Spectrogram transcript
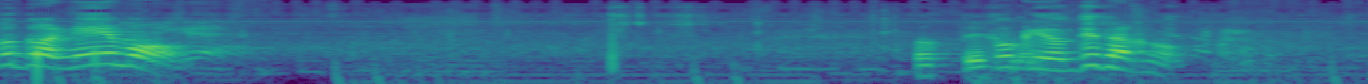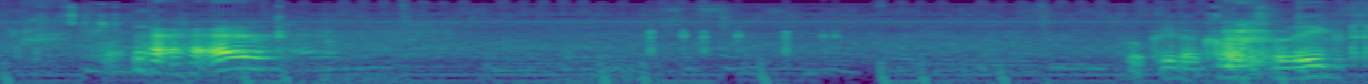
Forgot Neymar. Fuck this. Okay, on this account. What the hell? Okay, the account's rigged.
